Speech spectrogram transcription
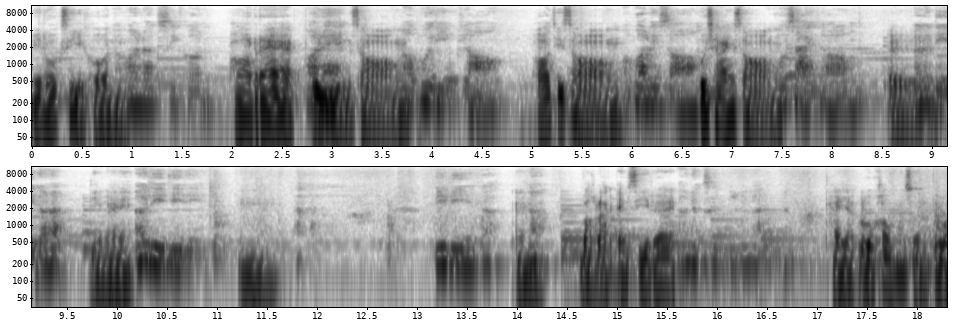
มีลูกสี่คนเอาว่าลูกสี่คนพ่อแรกพ่อแรกผู้หญิงสองเอาผู้หญิงสอง พ่อที่สองเอาพ่อที่สองผู้ชายสองผู้ชายสองเออเออดีแล้วล่ะดีไหมเออดีดีดีอืมดีดีก็เออเนาะบอกรัก FC ด้วยเอาหนังสือไปเรื่อยๆนะใครอยากรู้ข้อมูลส่วนตัว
